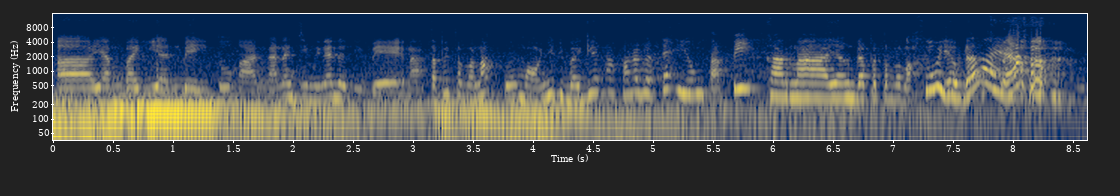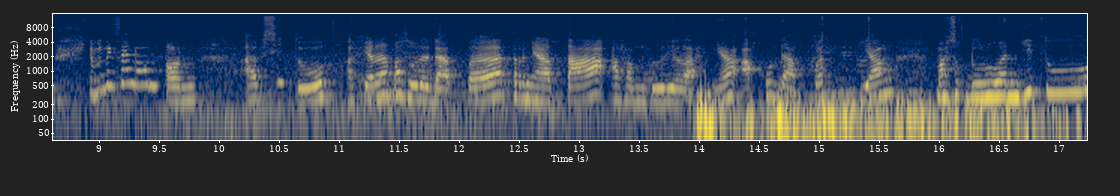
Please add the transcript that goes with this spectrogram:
eh, yang bagian B itu kan karena Jiminnya ada di B. Nah tapi temen aku maunya di bagian A karena ada Taehyung tapi karena yang dapet temen aku ya udahlah ya. Yang penting saya nonton. Abis itu akhirnya pas udah dapet ternyata alhamdulillahnya aku dapet yang masuk duluan gitu.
